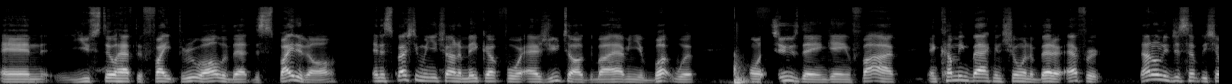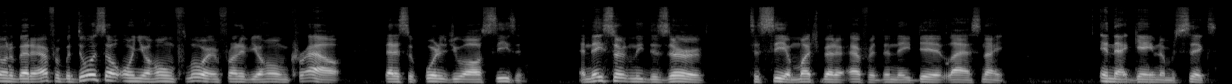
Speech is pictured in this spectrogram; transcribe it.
And you still have to fight through all of that despite it all and especially when you're trying to make up for, as you talked about, having your butt whipped on Tuesday in game five and coming back and showing a better effort, not only just simply showing a better effort, but doing so on your home floor in front of your home crowd that has supported you all season. And they certainly deserved to see a much better effort than they did last night in that game number six,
